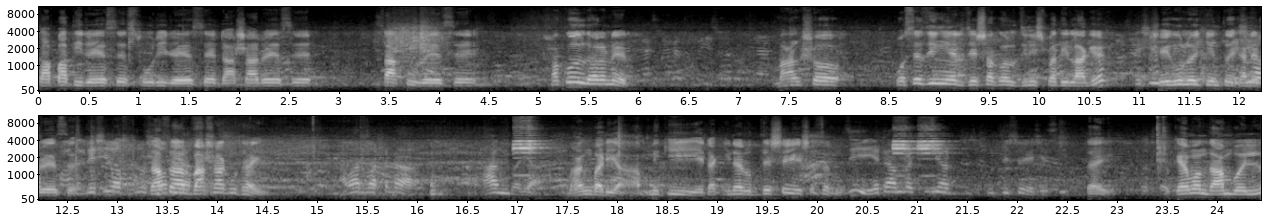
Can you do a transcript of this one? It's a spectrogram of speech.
চাপাতি রয়েছে, ছুরি রয়েছে, ডাসা রয়েছে, চাকু রয়েছে, সকল ধরনের মাংস প্রসেসিং এর যে সকল জিনিসপাতি লাগে সেগুলোই কিন্তু এখানে রয়েছে। আছে। বাসা কোথায়? আমার বাসাটা ভাঙবাড়িয়া। ভাঙবাড়িয়া। আপনি কি এটা কেনার উদ্দেশ্যেই এসেছেন? জি এটা আমরা কিনার উদ্দেশ্যে এসেছি। তাই। কেমন দাম বলল?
